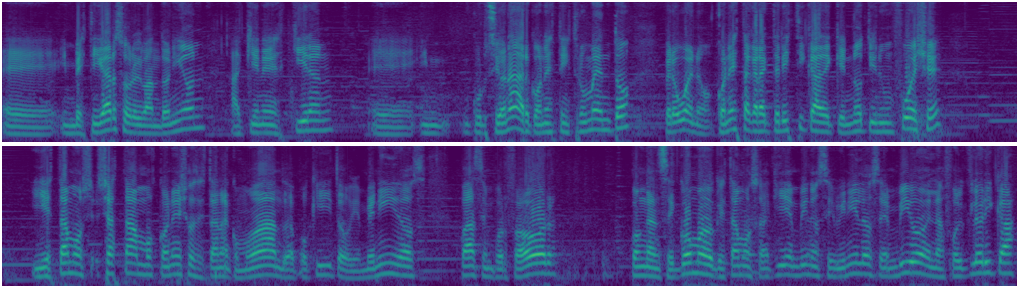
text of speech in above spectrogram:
eh, investigar sobre el bandoneón, a quienes quieran eh, incursionar con este instrumento, pero bueno, con esta característica de que no tiene un fuelle. Y estamos, ya estamos con ellos, se están acomodando de a poquito. Bienvenidos, pasen por favor, pónganse cómodos que estamos aquí en Vinos y Vinilos en vivo en la folclórica.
